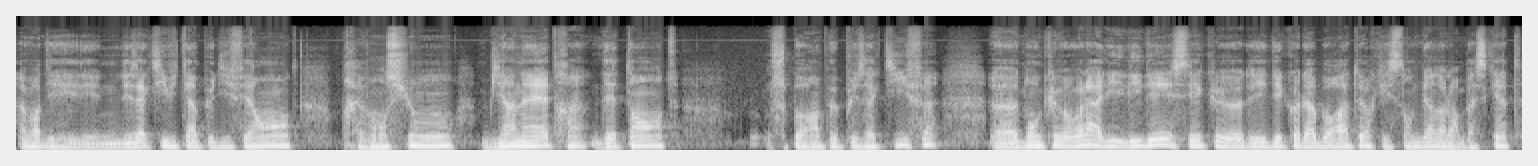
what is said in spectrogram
avoir des, des- des activités un peu différentes, prévention, bien-être, détente sport un peu plus actif. Euh, donc euh, voilà, l'idée c'est que des, des collaborateurs qui se sentent bien dans leur basket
